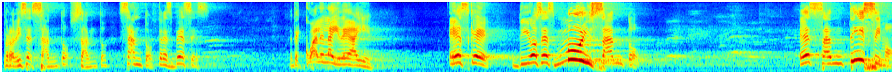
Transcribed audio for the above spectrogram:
Pero dice santo, santo, santo, tres veces. ¿Cuál es la idea ahí? Es que Dios es muy santo. Es santísimo.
